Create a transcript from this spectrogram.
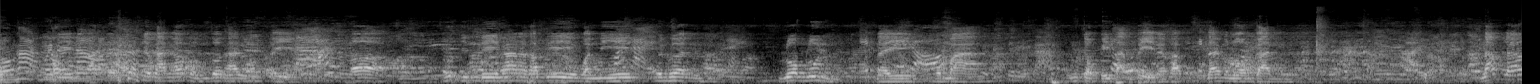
ร้องหักไม่ได้หน้าเดียวกันครับผมตัวแทนของสี่ก็รู้ยินดีมากนะครับที่วันนี้เพื่อนๆร่วมรุ่นในผมมาจบปีสามปีนะครับ ได้มารวมกัน นับแล้ว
